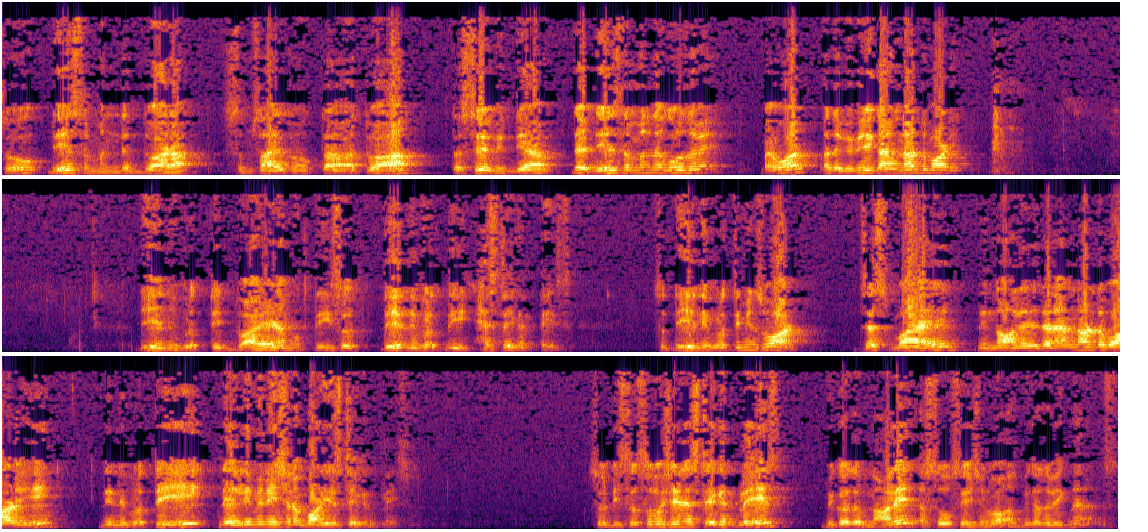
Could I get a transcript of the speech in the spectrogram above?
So, देह संबंध द्वारा संसारित मुक्ता अथवा तस्य विद्या that देह संबंध goes away. By what? By the vivek, I am not the body. देह निवृत्ति द्वारेण मुक्ति so देह निवृत्ति has taken place. So देह निवृत्ति means what? Just by the knowledge that I am not the body, the nivritti, the elimination of body has taken place. So disassociation has taken place because of knowledge, association was because of ignorance.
